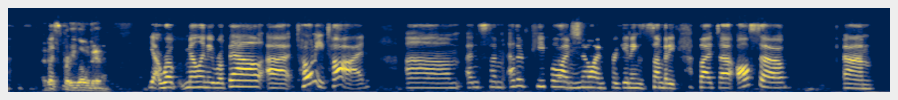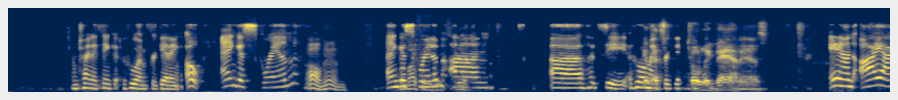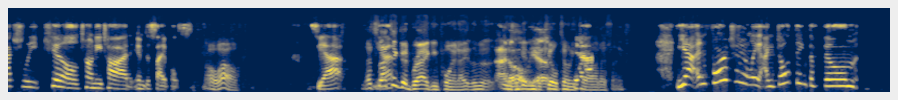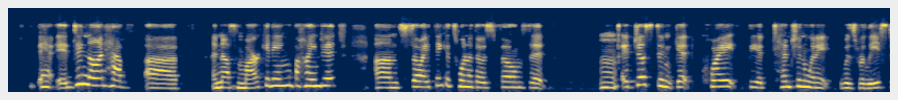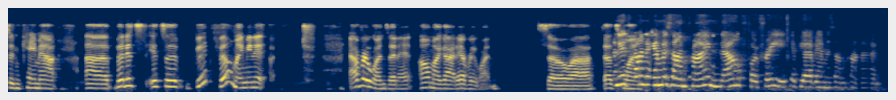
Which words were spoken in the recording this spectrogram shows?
that is pretty loaded. yeah, Ro- Melanie Robel, uh, Tony Todd, um, and some other people. Nice. I know I'm forgetting somebody, but uh, also, um, I'm trying to think who I'm forgetting. Oh, Angus Scrimm. oh man, Angus One of my Scrimm. favorites, yeah. Um, uh, let's see, who Yeah, am I that's forgetting? totally badass. And I actually killed Tony Todd in Disciples. oh wow, Yeah, that's Yeah. that's a good bragging point. I, I know, getting to kill Tony Yeah. Todd. I think. Yeah, unfortunately, I don't think the film it did not have uh, enough marketing behind it. Um, so I think it's one of those films that mm, it just didn't get quite the attention when it was released and came out. Uh, but it's it's a good film. I mean, it everyone's in it. Oh my God, everyone. So uh, And that's it's one. on Amazon Prime now for free if you have Amazon Prime.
